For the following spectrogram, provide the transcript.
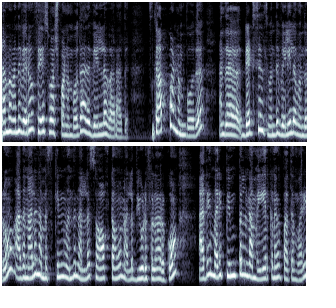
நம்ம வந்து வெறும் ஃபேஸ் வாஷ் பண்ணும்போது அது வெளில வராது. ஸ்க்ரப் பண்ணும்போது அந்த டெட் செல்ஸ் வந்து வெளியில வந்துடும் அதனால நம்ம ஸ்கின் வந்து நல்ல சாஃப்டாகவும் நல்ல பியூட்டிஃபுல்லா இருக்கும். அதே மாதிரி பிம்பிள் நம்ம ஏற்கனவே பார்த்த மாதிரி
